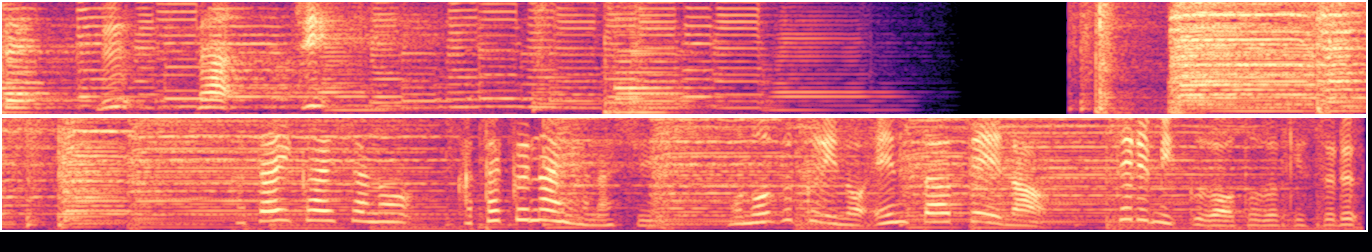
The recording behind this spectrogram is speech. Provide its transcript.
テルラジ。固い会社の固くない話。ものづくりのエンターテイナー。テルミックがお届けする。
